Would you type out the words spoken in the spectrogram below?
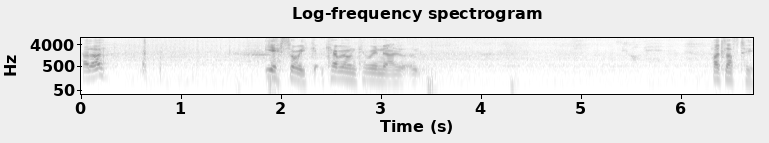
Hello? Yeah, sorry. Carry on, carry on now. I'd love to.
